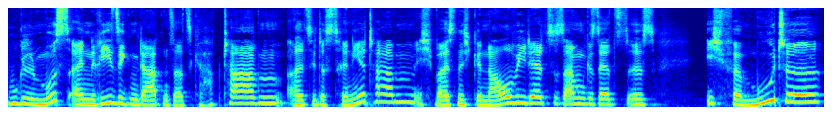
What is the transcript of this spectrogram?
Google muss einen riesigen Datensatz gehabt haben, als sie das trainiert haben. Ich weiß nicht genau, wie der zusammengesetzt ist. Ich vermute,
